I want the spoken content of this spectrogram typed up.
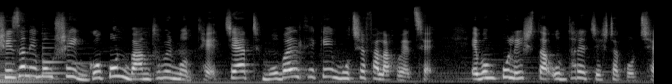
সিজান এবং সেই গোপন বান্ধবীর মধ্যে চ্যাট মোবাইল থেকে মুছে ফেলা হয়েছে এবং পুলিশ তা উদ্ধারের চেষ্টা করছে।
